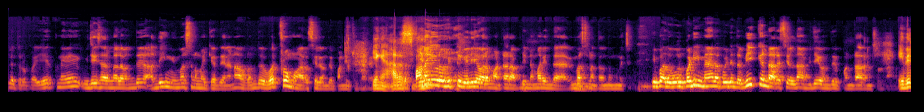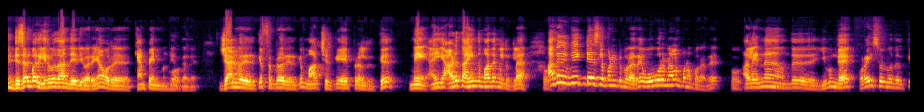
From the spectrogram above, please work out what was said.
இல்ல திரு இப்ப ஏற்கனவே விஜய் சார் மேல வந்து அதிகம் விமர்சனம் வைக்கிறது என்னன்னா அவர் வந்து ஒர்க் ஃப்ரம் அரசியல் வந்து பண்ணிட்டு இருக்காரு ஏங்க இந்த அரசு பனையூரை விட்டு வெளியே வர மாட்டார் அப்படின்ற மாதிரி இந்த விமர்சனத்தை வந்து முன்னிச்சு இப்ப அது ஒரு படி மேல போயிட்டு இந்த வீக்கெண்ட் அரசியல் தான் விஜய் வந்து பண்றாருன்னு சொல்றாங்க. இது டிசம்பர் இருபதாம் தேதி வரையும் அவர் கேம்பெயின் பண்ணியிருக்காரு. ஜான்வரி இருக்கு பிப்ரவரி இருக்கு மார்ச் இருக்கு ஏப்ரல் இருக்கு மே அடுத்த ஐந்து மாதங்கள் இருக்குல்ல. அது வீக் டேஸ்ல பண்ணிட்டு போறாரு ஒவ்வொரு நாளும் பண்ண போறாரு. அதுல என்ன வந்து இவங்க குறை சொல்வதற்கு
